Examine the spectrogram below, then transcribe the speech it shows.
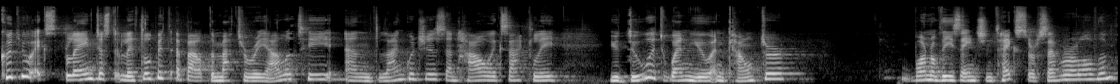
could you explain just a little bit about the materiality and languages and how exactly you do it when you encounter one of these ancient texts or several of them?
